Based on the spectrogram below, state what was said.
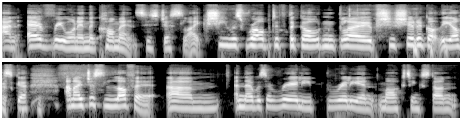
And everyone in the comments is just like, she was robbed of the Golden Globe. She should have got the Oscar. and I just love it. Um, and there was a really brilliant marketing stunt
